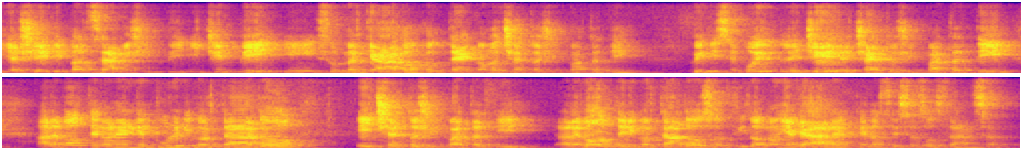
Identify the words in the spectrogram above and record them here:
gli aceti balsamici IGP sul mercato contengono il 150D. Quindi se voi leggete 150D, alle volte non è neppure riportato il 150D, alle volte è riportato solfito ammoniacale, che è la stessa sostanza.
